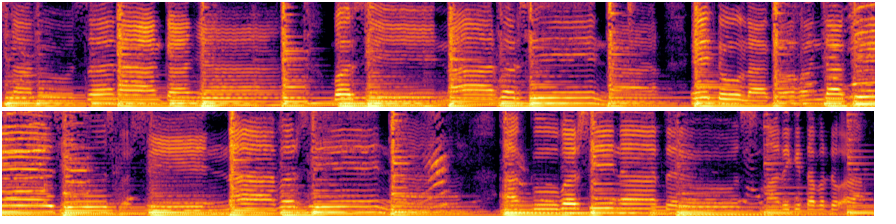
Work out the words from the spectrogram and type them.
selalu senangkannya. Bersinar bersinar itulah kehendak Yesus. Bersinar bersinar. Aku bersinar terus mari kita berdoa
